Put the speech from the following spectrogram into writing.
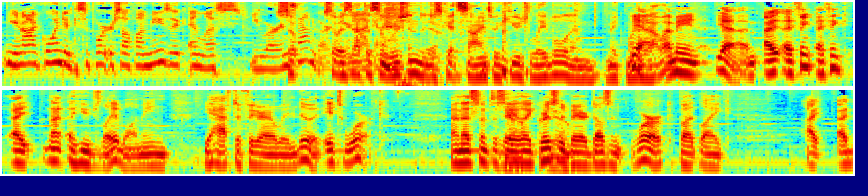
Yeah. You're not going to support yourself on music unless you are in So, Soundgarden. so is You're that the gonna- solution to just get signed to a huge label and make money yeah, that way? I mean, yeah, um, I, I think I think I not a huge label. I mean, you have to figure out a way to do it. It's work, and that's not to say Yeah, like Grizzly yeah. Bear doesn't work, but like, I I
